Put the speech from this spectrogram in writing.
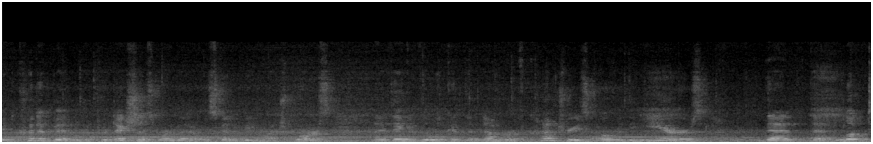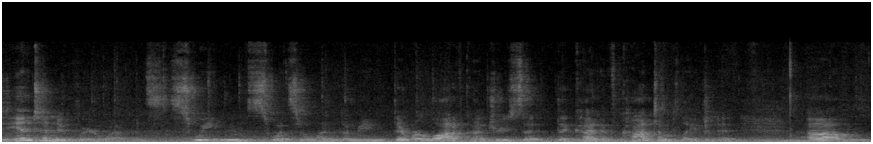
it could have been, the predictions were that it was going to be much worse. And I think if you look at the number of countries over the years that, that looked into nuclear weapons, Sweden, Switzerland, I mean, there were a lot of countries that, that kind of contemplated it. Um,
